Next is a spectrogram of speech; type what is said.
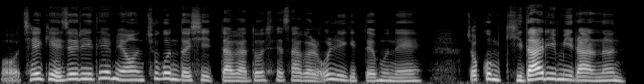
어, 제 계절이 되면 죽은 듯이 있다가도 새싹을 올리기 때문에 조금 기다림이라는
